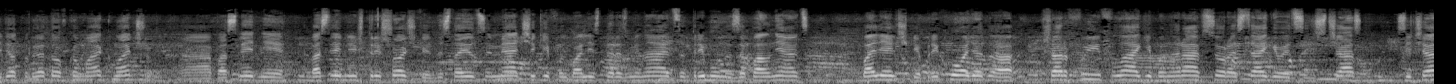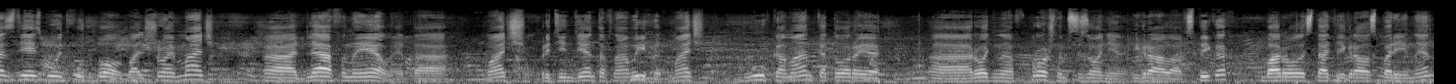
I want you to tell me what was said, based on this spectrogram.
Идет подготовка к матчу. А, Последние, последние штришочки, достаются мячики, футболисты разминаются, трибуны заполняются, болельщики приходят, а, шарфы, флаги, баннера, все растягивается. И сейчас, сейчас здесь будет футбол, большой матч а, для ФНЛ. Это матч претендентов на выход, матч двух команд, которые Родина в прошлом сезоне играла в стыках, боролась, кстати, играла с Пари НН,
